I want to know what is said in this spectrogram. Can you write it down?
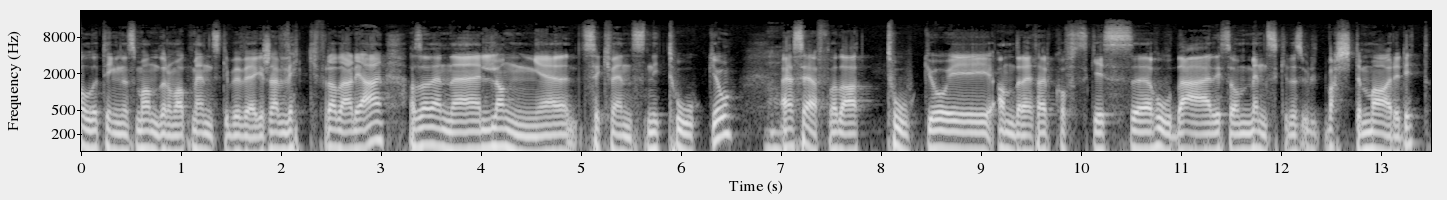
alle tingene som handler om at mennesker beveger seg vekk fra der de er. Altså denne lange sekvensen i Tokyo. Og jeg ser for meg da at Tokyo i Andrej Tarkovskijs uh, hode er liksom menneskenes verste mareritt.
